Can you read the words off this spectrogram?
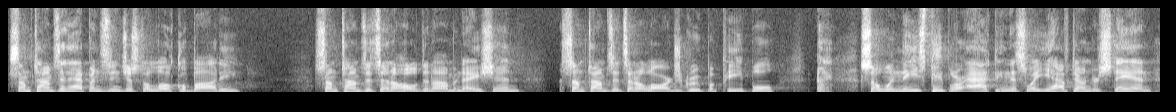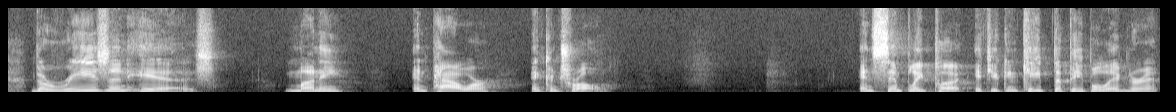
Sometimes it happens in just a local body, sometimes it's in a whole denomination, sometimes it's in a large group of people. So when these people are acting this way, you have to understand the reason is money and power and control. And simply put, if you can keep the people ignorant,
